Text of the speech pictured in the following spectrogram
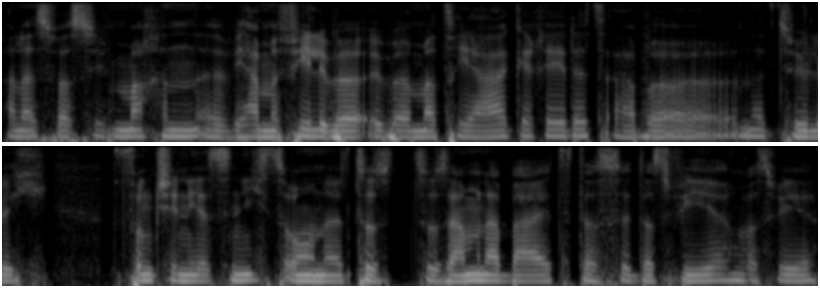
alles, was wir machen. Äh, wir haben viel über, über Material geredet, aber natürlich funktioniert es nicht ohne Zusammenarbeit, dass, dass wir, was wir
